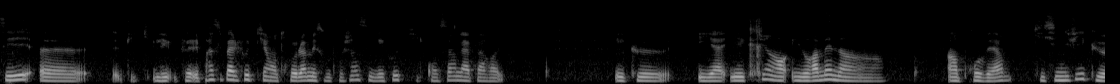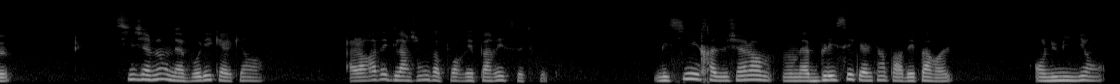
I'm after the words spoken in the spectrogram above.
c'est les, principales fautes qu'il y a entre l'homme et son prochain, c'est les fautes qui concernent la parole. Et que il, écrit, il nous ramène un proverbe qui signifie que si jamais on a volé quelqu'un, alors avec de l'argent, on va pouvoir réparer cette faute. Mais si, on a blessé quelqu'un par des paroles, en l'humiliant,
